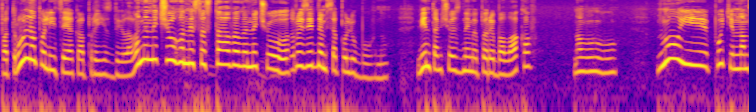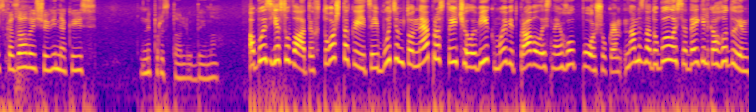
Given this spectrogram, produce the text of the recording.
Патрульна поліція, яка приїздила, вони нічого не составили, нічого. Розійдемося полюбовно. Він там щось з ними перебалакав на вуглу. Ну і потім нам сказали, що він якийсь непроста людина. Аби з'ясувати, хто ж такий цей буцімто непростий чоловік, ми відправились на його пошуки. Нам знадобилося декілька годин,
